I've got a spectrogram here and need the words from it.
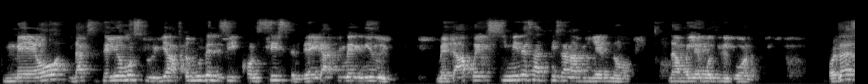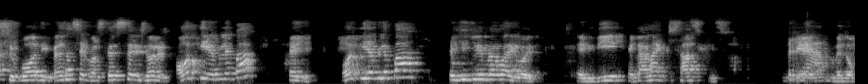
με ο. Εντάξει, θέλει όμως δουλειά, αυτό που είπες εσύ, consistent, δηλαδή καθημερινή δουλειά. Μετά από έξι μήνες άρχισα να πηγαίνω να βλέπω την εικόνα. Όταν σου πω ότι μέσα σε 24 ώρες, ό,τι έβλεπα, έγινε. Ό,τι έβλεπα, έχει γίνει πραγματικότητα. Επειδή έκανα εξάσκηση με το,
